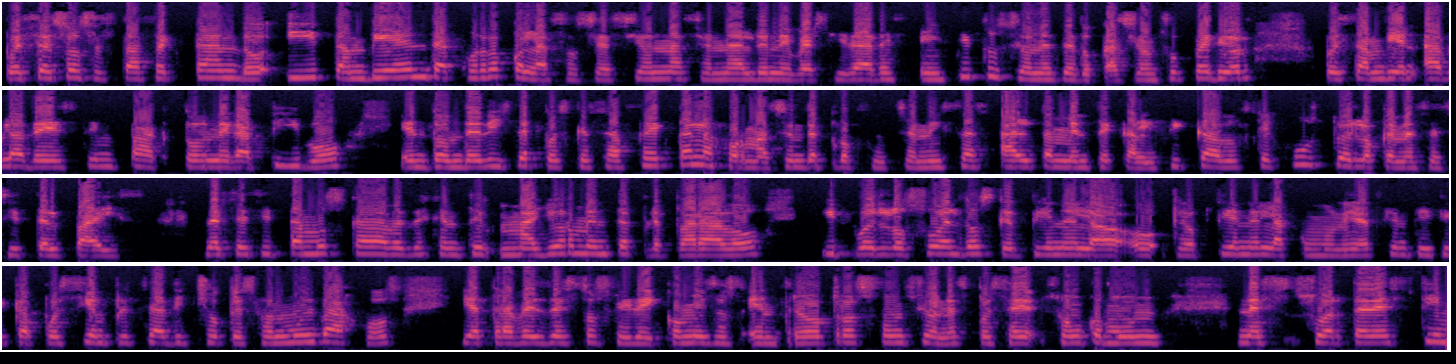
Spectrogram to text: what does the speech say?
pues eso se está afectando y también de acuerdo con la Asociación Nacional de Universidades e Instituciones de Educación Superior, pues también habla de este impacto negativo en donde dice pues que se afecta la formación de profesionistas altamente calificados, que justo es lo que necesita el país. Necesitamos cada vez de gente mayormente preparado y pues los sueldos que tiene la que obtiene la comunidad científica pues siempre se ha dicho que son muy bajos y a través de estos fideicomisos entre otras funciones pues eh, son como un- una suerte de estímulo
